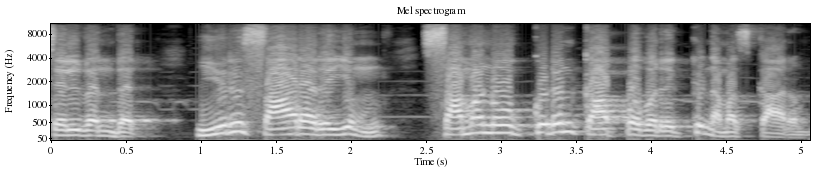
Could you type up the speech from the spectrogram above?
செல்வந்தர். இரு சாரரையும் சமநோக்குடன் காப்பவருக்கு நமஸ்காரம்.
